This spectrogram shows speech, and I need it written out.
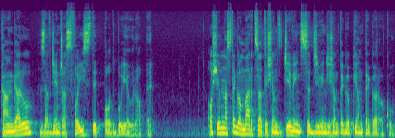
Kangaru zawdzięcza swoisty podbój Europy. 18 marca 1995 roku.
